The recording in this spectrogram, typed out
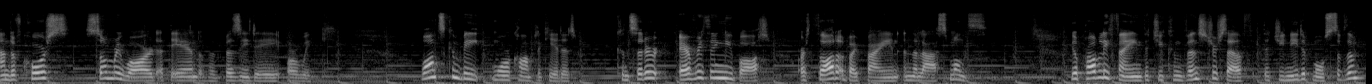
and of course, some reward at the end of a busy day or week. Wants can be more complicated. Consider everything you bought or thought about buying in the last month. You'll probably find that you convinced yourself that you needed most of them,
